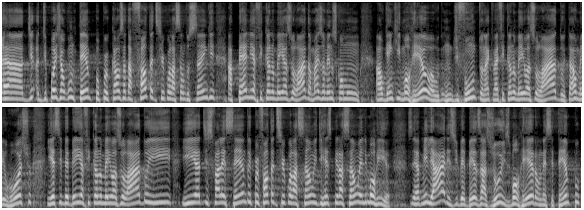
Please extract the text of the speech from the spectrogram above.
ah, depois de algum tempo, por causa da falta de circulação do sangue, a pele ia ficando meio azulada, mais ou menos como um, alguém que morreu, um defunto, né, que vai ficando meio azulado e tal, meio roxo, e esse bebê ia ficando meio azulado e ia desfalecendo, e por falta de circulação e de respiração ele morria. Milhares de bebês azuis morreram nesse tempo.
